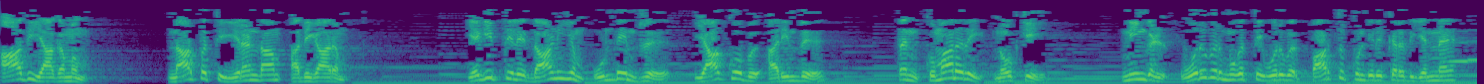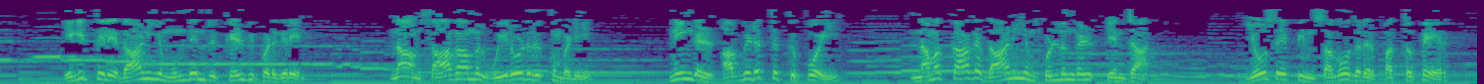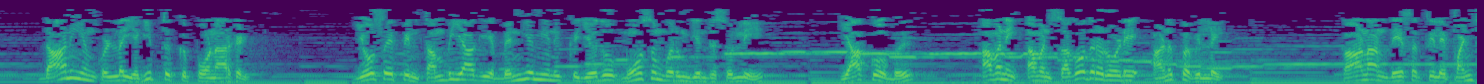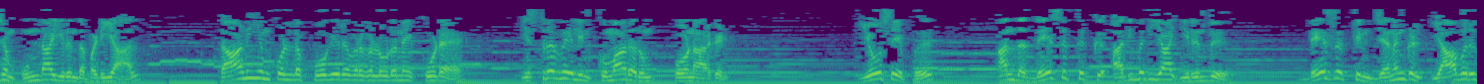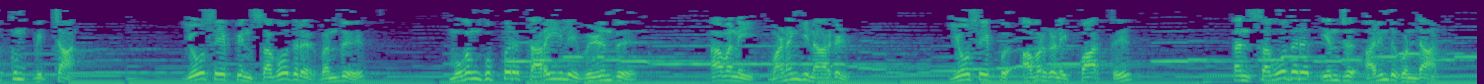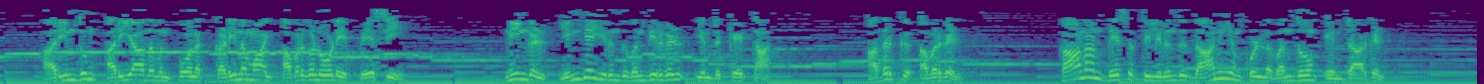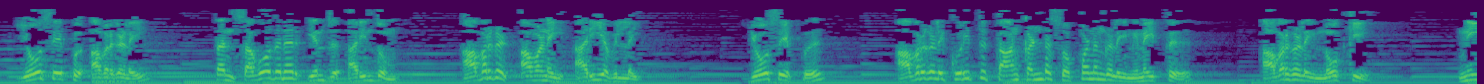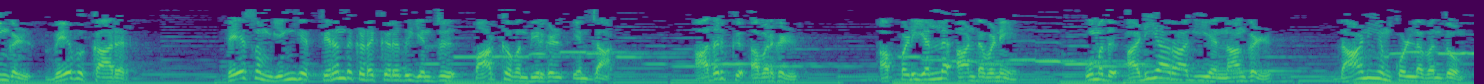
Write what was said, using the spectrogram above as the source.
ஆதியாகமம் நாற்பத்தி இரண்டாம் அதிகாரம். எகிப்திலே தானியம் உண்டென்று யாக்கோபு அறிந்து தன் குமாரரை நோக்கி நீங்கள் ஒருவர் முகத்தை ஒருவர் பார்த்துக் கொண்டிருக்கிறது என்ன? எகிப்திலே தானியம் உண்டென்று கேள்விப்படுகிறேன். நாம் சாகாமல் உயிரோடு இருக்கும்படி நீங்கள் அவ்விடத்துக்கு போய் நமக்காக தானியம் கொள்ளுங்கள் என்றான். யோசேப்பின் சகோதரர் பத்து பேர் தானியம் கொள்ள எகிப்துக்கு போனார்கள். யோசேப்பின் தம்பியாகிய பென்யமீனுக்கு ஏதோ மோசம் வரும் என்று சொல்லி யாக்கோபு அவனை அவன் சகோதரரோடே அனுப்பவில்லை. கானான் தேசத்திலே பஞ்சம் உண்டாயிருந்தபடியால் தானியம் கொள்ளப் போகிறவர்களுடனே கூட இஸ்ரவேலின் குமாரரும் போனார்கள். யோசேப்பு அந்த தேசத்துக்கு அதிபதியாய் இருந்து தேசத்தின் ஜனங்கள் யாவருக்கும் விற்றான் யோசேப்பின் சகோதரர் வந்து முகங்குப்பர் தரையிலே விழுந்து அவனை வணங்கினார்கள். யோசேப்பு அவர்களை பார்த்து தன் சகோதரர் என்று அறிந்து கொண்டான். அறிந்தும் அறியாதவன் போல கடினமாய் அவர்களோடே பேசி நீங்கள் எங்கே இருந்து வந்தீர்கள்? என்று கேட்டான். அதற்கு அவர்கள் கானான் தேசத்திலிருந்து தானியம் கொள்ள வந்தோம் என்றார்கள். யோசேப்பு அவர்களை தன் சகோதரர் என்று அறிந்தும் அவர்கள் அவனை அறியவில்லை. யோசேப்பு அவர்களை குறித்து தான் கண்ட சொப்பனங்களை நினைத்து அவர்களை நோக்கி நீங்கள் வேவுக்காரர். தேசம் எங்கே திறந்து கிடக்கிறது என்று பார்க்க வந்தீர்கள் என்றான். அதற்கு அவர்கள் அப்படியல்ல ஆண்டவனே உமது அடியாராகிய நாங்கள் தானியம் கொள்ள வந்தோம்.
